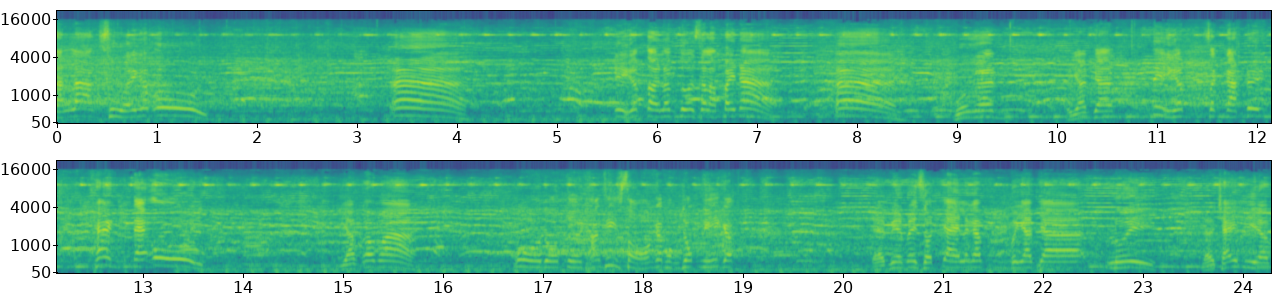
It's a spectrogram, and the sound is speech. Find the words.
ตัดล่างสวยครับ โอ้ยอ่านี่ครับต่อยลำตัวสลับไปหน้าอ่าบัวเงินพยายามจะนี่ครับสกัดด้วยแข้งแต่โอ้ยหยับเข้ามา โอ้โดนเตือนครั้งที่สองครับของยกนี้ครับ แต่เมียนไม่สนใจแล้วครับ พยายามจะลุย แล้วใช้เหลี่ยม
